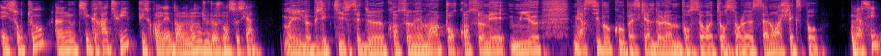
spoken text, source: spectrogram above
et surtout un outil gratuit puisqu'on est dans le monde du logement social. Oui, l'objectif c'est de consommer moins pour consommer mieux. Merci beaucoup Pascal Delhomme pour ce retour sur le salon H Expo. Merci.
